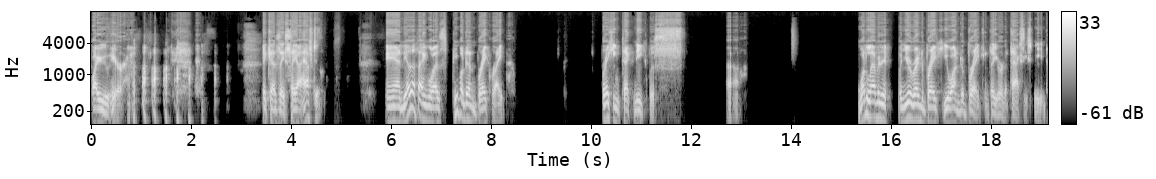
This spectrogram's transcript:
Why are you here? because they say I have to. And the other thing was people didn't brake right. Braking technique was uh, 111, if, when you were ready to brake, you wanted to brake until you were at a taxi speed.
